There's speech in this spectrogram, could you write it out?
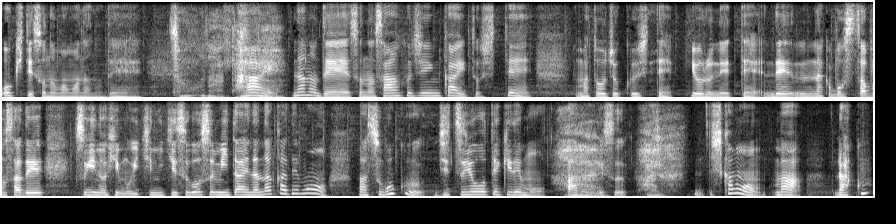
起きてそのままなのでそうなんだ、ね、はい。なのでその産婦人科医として、まあ、当直して夜寝てでなんかボッサボサで次の日も一日過ごすみたいな中でも、まあ、すごく実用的でもあるんです。はいはい、しかもまあ楽、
